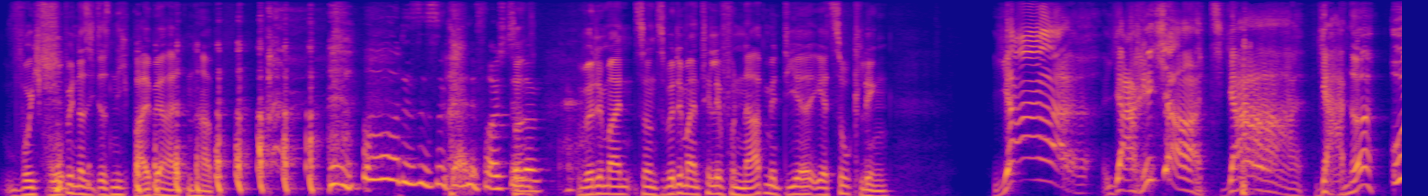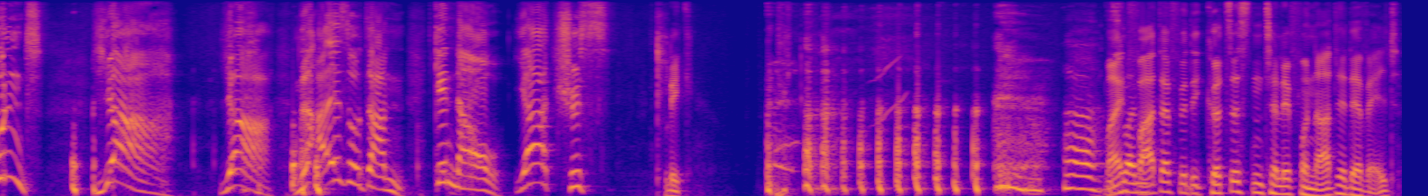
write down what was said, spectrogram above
Wo ich froh bin, dass ich das nicht beibehalten habe. oh, das ist so eine geile Vorstellung. Sonst würde, mein, sonst würde mein Telefonat mit dir jetzt so klingen. Ja, ja, Richard, ja, ja, ne? Und, ja, ja, ne, also dann, genau, ja, tschüss. Klick. ah, mein Vater für die kürzesten Telefonate der Welt.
